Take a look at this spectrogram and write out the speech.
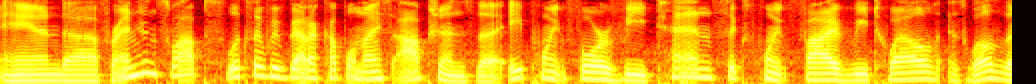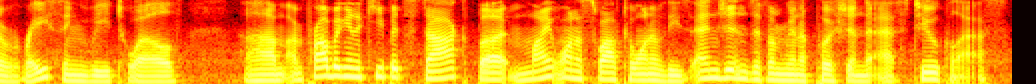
And uh, for engine swaps, looks like we've got a couple nice options. The 8.4 V10, 6.5 V12, as well as the racing V12. Um, I'm probably going to keep it stock, but might want to swap to one of these engines if I'm going to push into S2 class.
